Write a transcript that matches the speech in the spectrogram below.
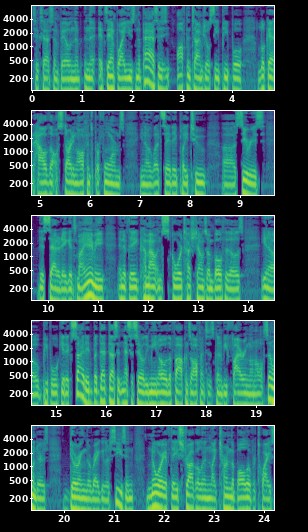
success and fail. And the, and the example I used in the past is oftentimes you'll see people look at how the starting offense performs. You know, let's say they play two uh, series this Saturday against Miami, and if they come out and score touchdowns on both of those, you know, people will get excited. But that doesn't necessarily mean oh the Falcons' offense is going to be firing on all cylinders during the regular season. Nor if they struggle and like turn the ball over twice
